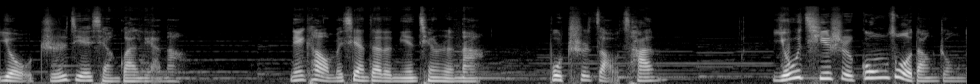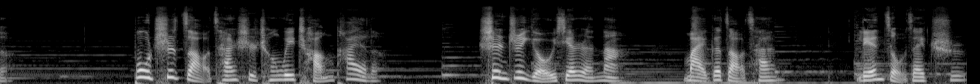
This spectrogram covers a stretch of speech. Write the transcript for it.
有直接相关联呐。您看我们现在的年轻人呐，不吃早餐，尤其是工作当中的，不吃早餐是成为常态了。甚至有一些人呐，买个早餐，连走再吃，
